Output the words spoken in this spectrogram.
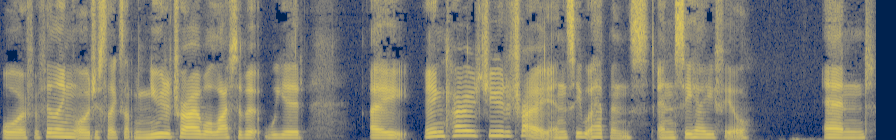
or fulfilling or just like something new to try while life's a bit weird i encourage you to try and see what happens and see how you feel and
